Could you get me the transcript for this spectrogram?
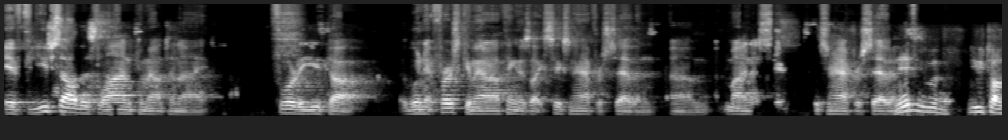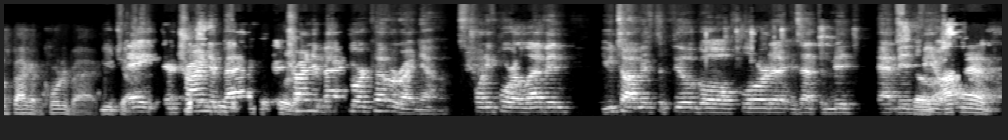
if you saw this line come out tonight, Florida Utah, when it first came out, I think it was like six and a half or seven, um, minus six and a half or seven. this is with Utah's backup quarterback. Utah. Hey, they're trying to back. They're trying to backdoor cover right now. It's 24-11. Utah missed a field goal. Florida is at the mid at midfield. So I had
